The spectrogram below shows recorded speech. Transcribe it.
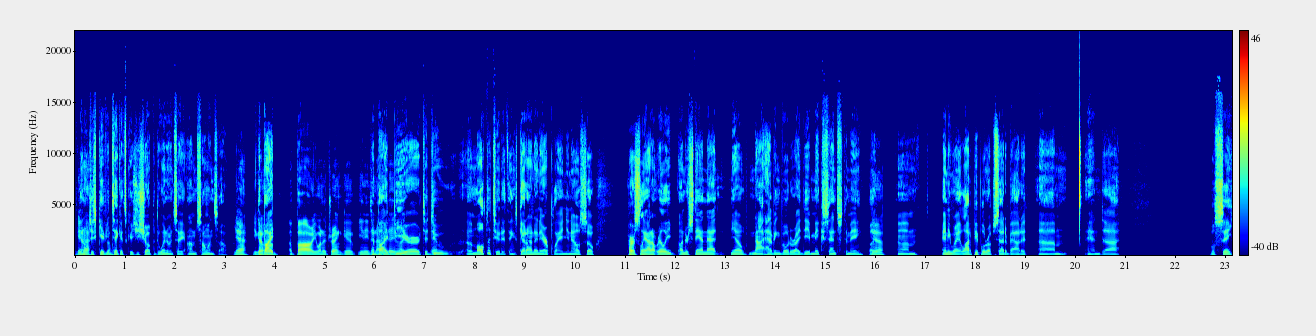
They don't just give you sure. tickets because you show up at the window and say, "I'm so and so." Yeah, you To go buy- a, a bar, you want to drink, you you need To an buy ID, right? beer, to Yeah. do a multitude of things, get on an airplane, you know. So, personally, I don't really understand that. You know, not having voter ID, it makes sense to me. But yeah, um, anyway, a lot of people are upset about it, um, and uh, we'll see.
